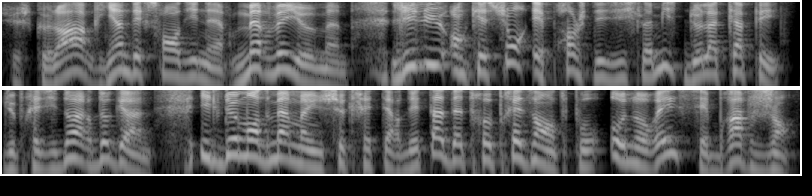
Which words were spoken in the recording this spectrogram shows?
Jusque-là, rien d'extraordinaire, merveilleux même. L'élu en question est proche des islamistes de l'AKP, du président Erdogan. Il demande même à une secrétaire d'État d'être présente pour honorer ces braves gens.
